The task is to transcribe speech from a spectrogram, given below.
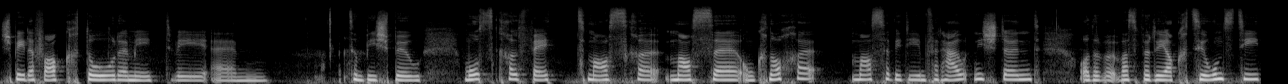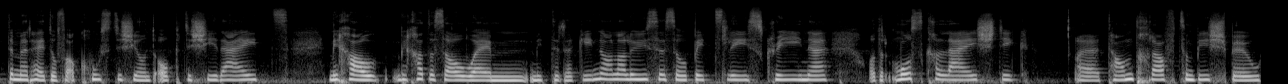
spielen Faktoren mit, wie ähm, zum Beispiel Muskelfett, Masse, Masse und Knochenmasse, wie die im Verhältnis stehen, oder was für Reaktionszeiten? Man hat auf akustische und optische Reize. Man kann, man kann das auch ähm, mit der Genanalyse so ein bisschen screenen, oder die Muskelleistung, äh, die Handkraft zum Beispiel,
